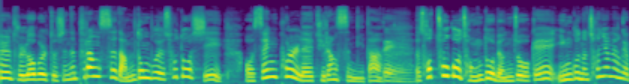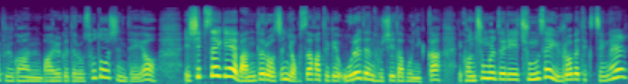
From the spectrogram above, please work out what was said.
오늘 둘러볼 도시는 프랑스 남동부의 소도시 어, 생폴레 듀랑스입니다. 네. 서초구 정도 면적의 인구는 천여 명에 불과한 말 그대로 소도시인데요. 이 10세기에 만들어진 역사가 되게 오래된 도시다 보니까 이 건축물들이 중세 유럽의 특징을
